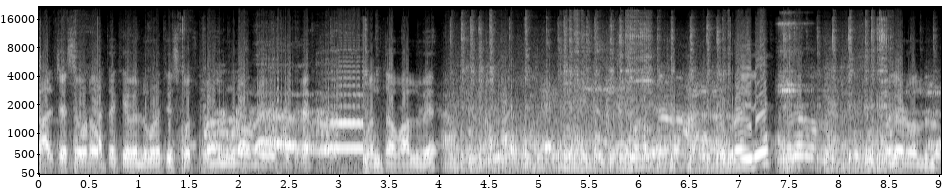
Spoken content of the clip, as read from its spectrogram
కాల్ చేస్తే కూడా అతకే వెళ్ళి కూడా తీసుకోవచ్చు. పుంజులు కూడా ఉన్నాయి దగ్గర. ఇవంతా వాళ్ళవే. బ్రో ఇది? పదిహేడు వందలు.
